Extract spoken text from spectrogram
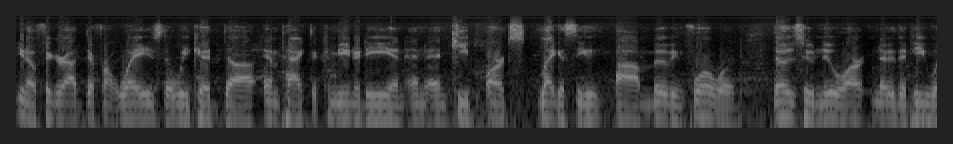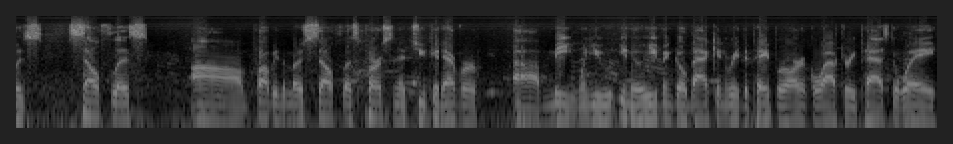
you know figure out different ways that we could uh, impact the community and, and, and keep art's legacy um, moving forward those who knew art knew that he was selfless um, probably the most selfless person that you could ever uh, meet when you you know even go back and read the paper article after he passed away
